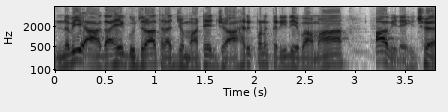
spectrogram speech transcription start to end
નવી આગાહી ગુજરાત રાજ્ય માટે જાહેર પણ કરી દેવામાં આવી રહી છે.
